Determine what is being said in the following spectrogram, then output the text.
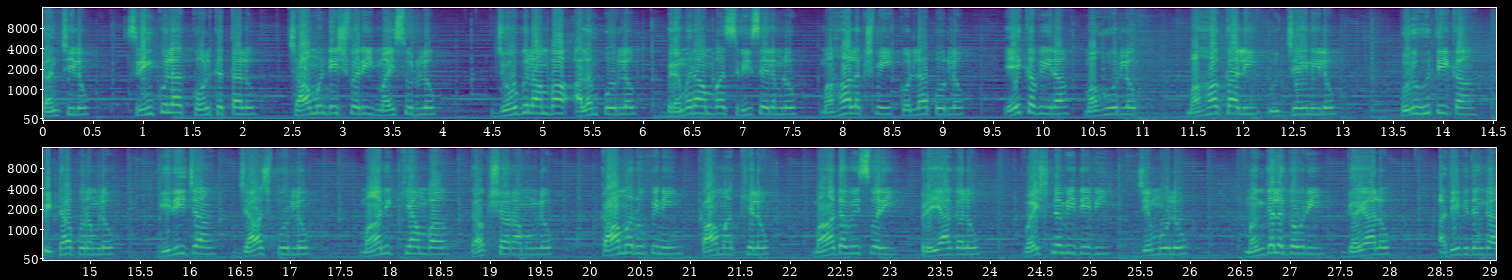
కంచిలో శ్రింకుల కోల్కత్తాలో చాముండేశ్వరి మైసూరులో జోగులాంబ అలంపూర్లో భ్రమరాంబ శ్రీశైలంలో మహాలక్ష్మి కొల్లాపూర్లో ఏకవీర మహూర్లో మహాకాళి ఉజ్జయినిలో పురుహుతీక పిఠాపురంలో గిరిజ జాజ్పూర్లో మాణిక్యాంబ దాక్షారామంలో కామరూపిణి కామాఖ్యలో మాధవేశ్వరి ప్రయాగలో వైష్ణవీదేవి జమ్మూలో మంగళగౌరి గయాలో అదేవిధంగా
